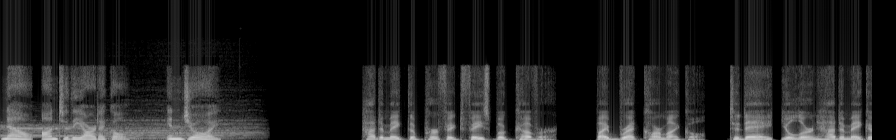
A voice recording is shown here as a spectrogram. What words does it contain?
Now, on to the article. Enjoy. How to make the perfect Facebook cover by Brett Carmichael. Today, you'll learn how to make a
